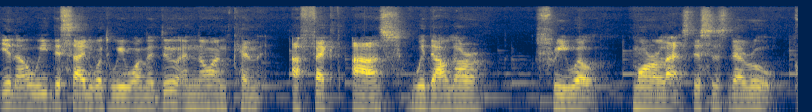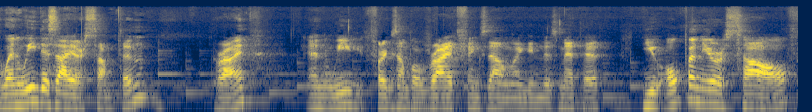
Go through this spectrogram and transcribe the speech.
you know, we decide what we want to do, and no one can affect us without our free will, more or less. This is the rule. When we desire something, right, and we, for example, write things down like in this method, you open yourself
